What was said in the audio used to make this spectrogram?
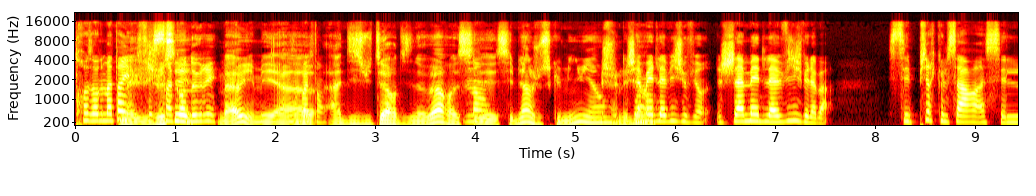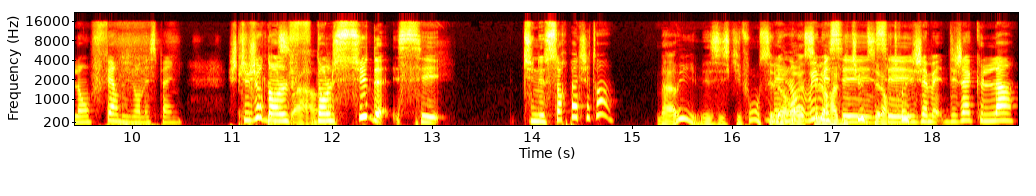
3h du matin, Mais il fait je 50 sais. degrés. Bah oui, mais à, le temps. à 18h, 19h, Non. c'est, c'est bien jusque minuit. Hein, Je- on est jamais bien. de la vie, je viens. Jamais de la vie, je vais là-bas. C'est pire que le Sahara. C'est l'enfer de vivre en Espagne. Je te jure, dans le dans le sud, c'est. Tu ne sors pas de chez toi. Bah oui, mais c'est ce qu'ils font, c'est leur, c'est oui, leur habitude, c'est leur truc. jamais... Déjà que là,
